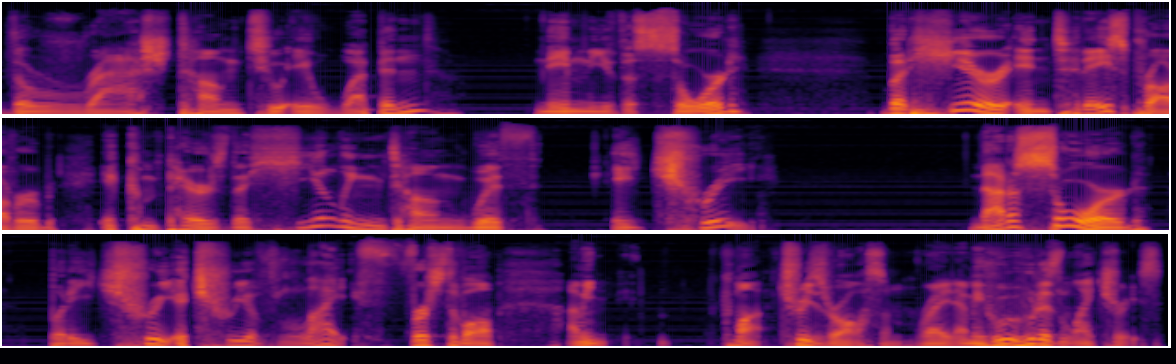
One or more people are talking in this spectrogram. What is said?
the rash tongue to a weapon, namely the sword. But here in today's proverb, it compares the healing tongue with a tree. Not a sword, but a tree, a tree of life. First of all, I mean, come on, trees are awesome, right? I mean, who, who doesn't like trees?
